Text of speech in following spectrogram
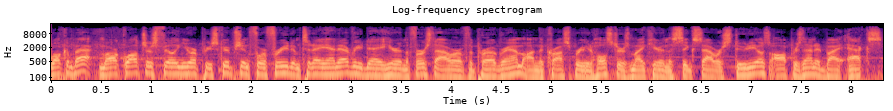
Welcome back. Mark Walters filling your prescription for freedom today and every day here in the first hour of the program on the Crossbreed Holsters mic here in the Sig Sauer studios, all presented by X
